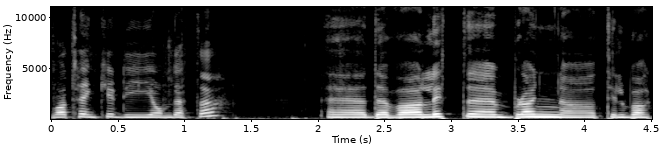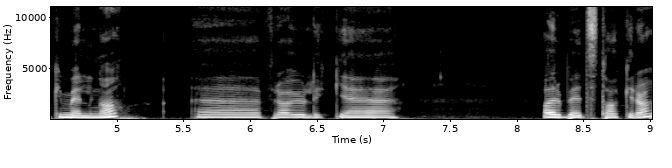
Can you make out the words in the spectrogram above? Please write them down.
hva tenker de om dette? Eh, det var litt eh, blanda tilbakemeldinger eh, fra ulike arbeidstakere.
